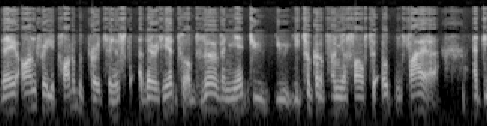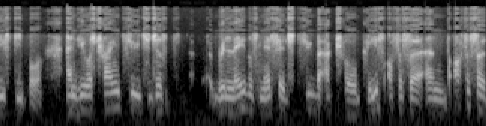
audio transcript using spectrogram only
They aren't really part of the protest. They're here to observe, and yet you, you, you took it upon yourself to open fire at these people. And he was trying to, to just relay this message to the actual police officer, and the officer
